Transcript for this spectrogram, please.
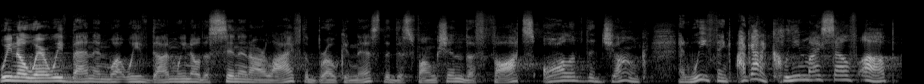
We know where we've been and what we've done. We know the sin in our life, the brokenness, the dysfunction, the thoughts, all of the junk. And we think, I got to clean myself up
